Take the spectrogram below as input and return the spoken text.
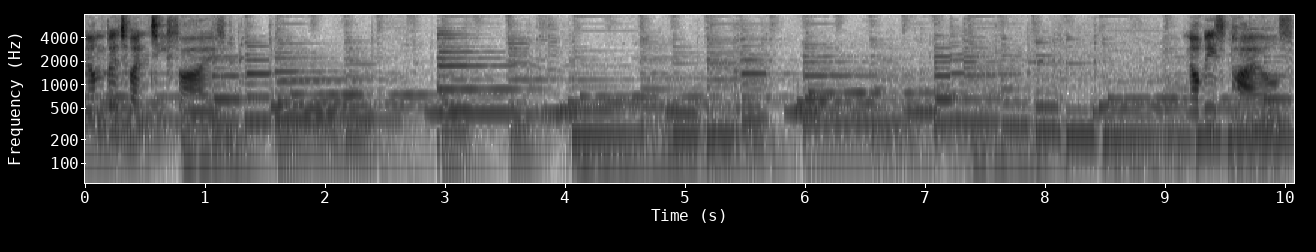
Number 25. Nobby's Piles.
